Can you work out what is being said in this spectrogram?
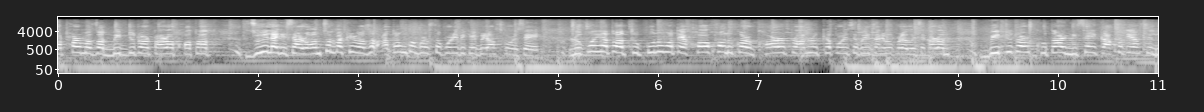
পথৰ মাজত বিদ্যুতৰ তাৰত হঠাৎ জুই লাগিছে আৰু অঞ্চলবাসীৰ মাজত আতংকগ্ৰস্ত পৰিৱেশে বিৰাজ কৰিছে। ৰূপহীহাটত কোনোমতে শ শ লোকৰ ঘৰ প্ৰাণ ৰক্ষা পৰিছে বুলি জানিব পৰা গৈছে। কাৰণ বিদ্যুতৰ খুঁটাৰ নিচেই কাষতে আছিল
